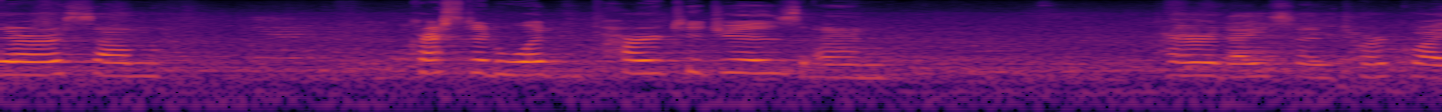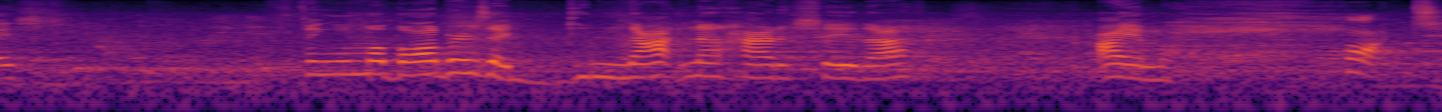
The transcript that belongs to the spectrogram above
There are some crested wood partridges and paradise and turquoise thingamabobbers. I do not know how to say that. I am hot.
